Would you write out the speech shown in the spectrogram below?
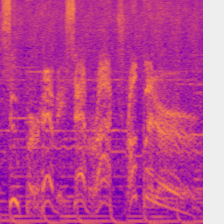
Super Heavy Samurai Trumpeter!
